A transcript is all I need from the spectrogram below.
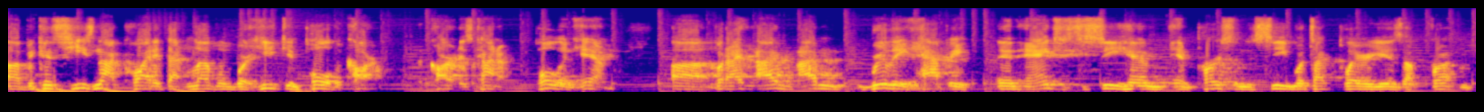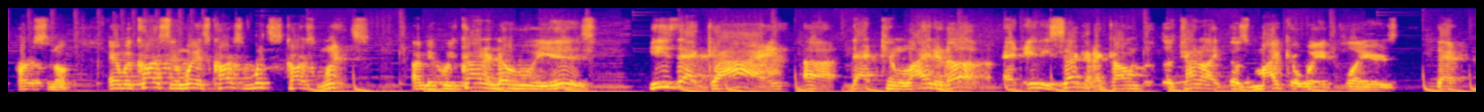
uh, because he's not quite at that level where he can pull the cart. The cart is kind of pulling him. Uh, but I, I'm really happy and anxious to see him in person to see what type of player he is up front and personal. And with Carson Wentz, Carson Wentz is Carson Wentz. I mean, we kind of know who he is. He's that guy uh, that can light it up at any second. I call him kind of like those microwave players that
